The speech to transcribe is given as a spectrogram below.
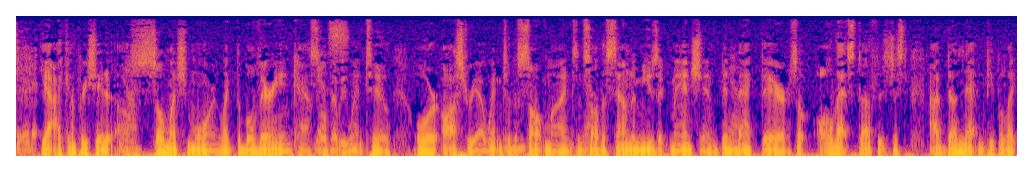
it. yeah, I can appreciate it oh, Yeah. so much more. Like the Bavarian castle Yes. that we went to, or Austria, I went into the salt mines and Yeah. saw the Sound of Music mansion, been Yeah. back there. So all that stuff is just, I've done that. And people are like,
